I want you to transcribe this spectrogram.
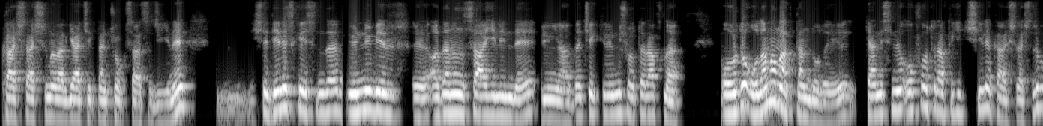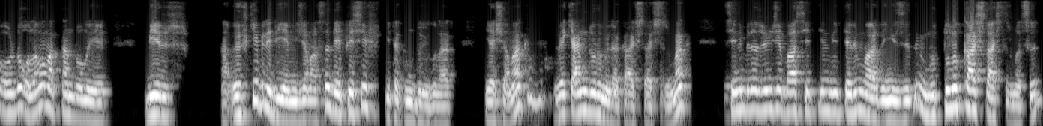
karşılaştırmalar gerçekten çok sarsıcı yine. İşte deniz kıyısında ünlü bir e, adanın sahilinde dünyada çektirilmiş fotoğrafla orada olamamaktan dolayı kendisini o fotoğraftaki kişiyle karşılaştırıp orada olamamaktan dolayı bir yani öfke bile diyemeyeceğim aslında depresif bir takım duygular yaşamak ve kendi durumuyla karşılaştırmak. Senin biraz önce bahsettiğin bir terim vardı İngilizce değil mi? Mutluluk karşılaştırması.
